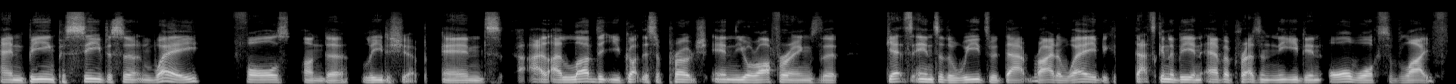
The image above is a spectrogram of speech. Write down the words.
and being perceived a certain way falls under leadership. And I, I love that you've got this approach in your offerings that gets into the weeds with that right away because that's going to be an ever present need in all walks of life.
